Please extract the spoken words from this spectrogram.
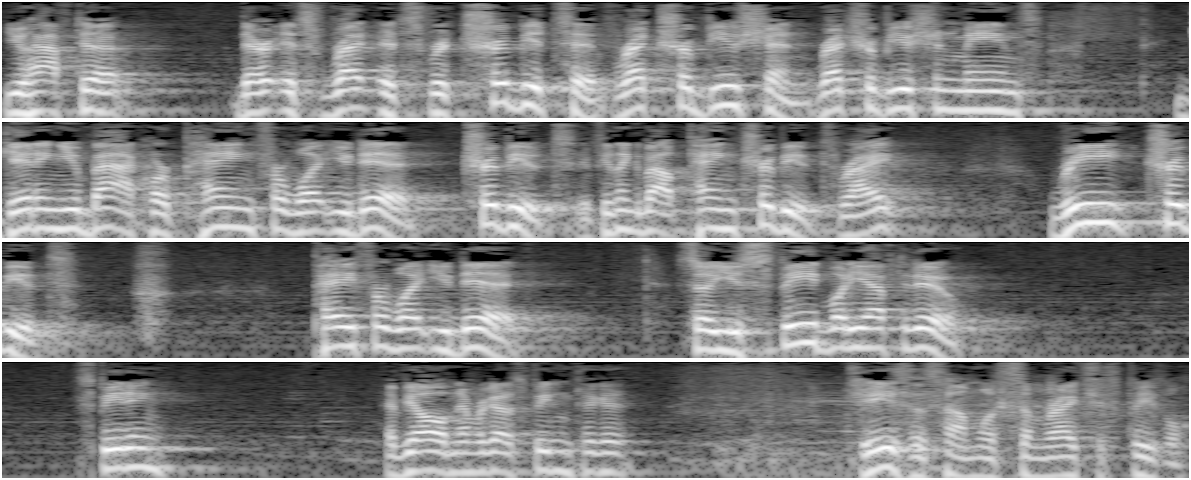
You have to, there, it's, re, it's retributive, retribution. Retribution means getting you back or paying for what you did. Tribute. If you think about paying tribute, right? Retribute. Pay for what you did. So you speed, what do you have to do? Speeding? Have y'all never got a speeding ticket? Jesus, I'm with some righteous people.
